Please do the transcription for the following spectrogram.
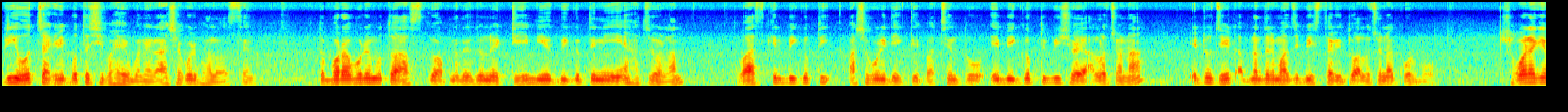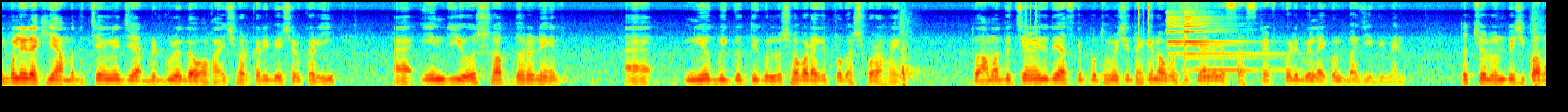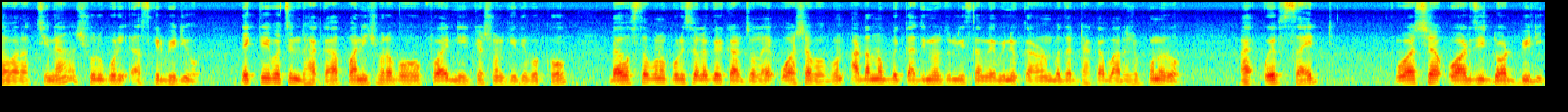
প্রিয় চাকরি প্রত্যাশী ভাই বোনেরা, আশা করি ভালো আছেন। তো বরাবরের মতো আজকেও আপনাদের জন্য একটি নিয়োগ বিজ্ঞপ্তি নিয়ে হাজির হলাম। তো আজকের বিজ্ঞপ্তি আশা করি দেখতেই পাচ্ছেন। তো এই বিজ্ঞপ্তি বিষয়ে আলোচনা এ টু জেড আপনাদের মাঝে বিস্তারিত আলোচনা করব। সবার আগে বলে রাখি, আমাদের চ্যানেলে যে আপডেটগুলো দেওয়া হয়, সরকারি, বেসরকারি এনজিও সব ধরনের নিয়োগ বিজ্ঞপ্তিগুলো সবার আগে প্রকাশ করা হয়। তো আমাদের চ্যানেলে যদি আজকে প্রথম এসে থাকেন, অবশ্যই চ্যানেলটাকে সাবস্ক্রাইব করে বেল আইকন বাজিয়ে দিবেন। তো চলুন বেশি কথা বাড়াচ্ছি না, শুরু করি আজকের ভিডিও। দেখতেই পাচ্ছেন ঢাকা, পানি সরবরাহ পয়েন্ট নিষ্কাশন কর্তৃপক্ষ ব্যবস্থাপনা পরিচালকের কার্যালয়, ওয়াসা ভবন, আটানব্বই কাজী নজরুল ইসলাম এভিনিউ, কারণবাজার, ঢাকা, বারোশো পনেরো। ওয়েবসাইট ওয়াসা ওয়ারজি ডট বিডি।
